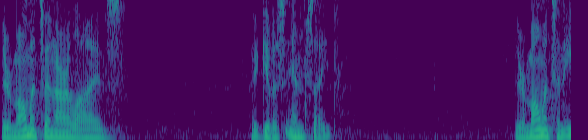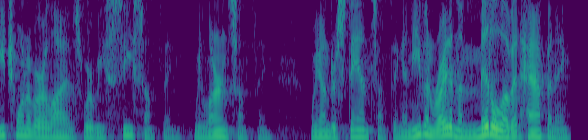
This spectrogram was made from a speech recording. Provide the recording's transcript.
There are moments in our lives that give us insight. There are moments in each one of our lives where we see something, we learn something, we understand something. And even right in the middle of it happening,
